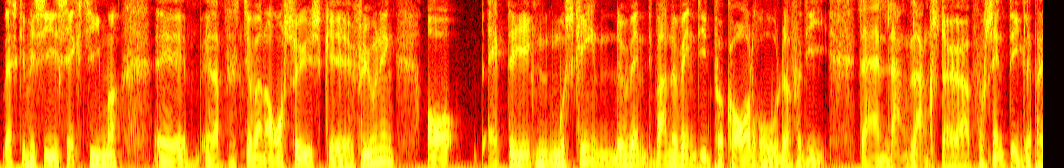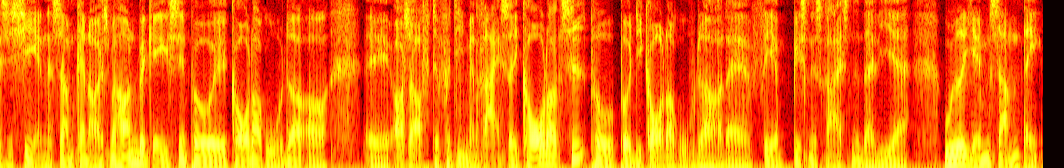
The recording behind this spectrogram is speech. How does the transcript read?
hvad skal vi sige, 6 timer, øh, eller hvis det var en oversøisk øh, flyvning, og at det ikke måske nødvendigt, var nødvendigt på korte ruter, fordi der er en langt, langt større procentdel af passagererne, som kan nøjes med håndbagage på øh, kortere ruter, og øh, også ofte fordi man rejser i kortere tid på, på de kortere ruter, og der er flere businessrejsende, der lige er ude og hjemme samme dag.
